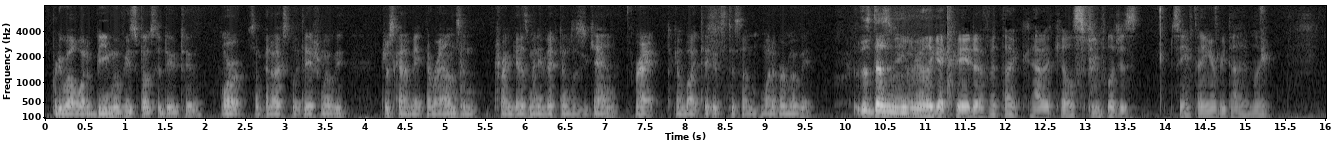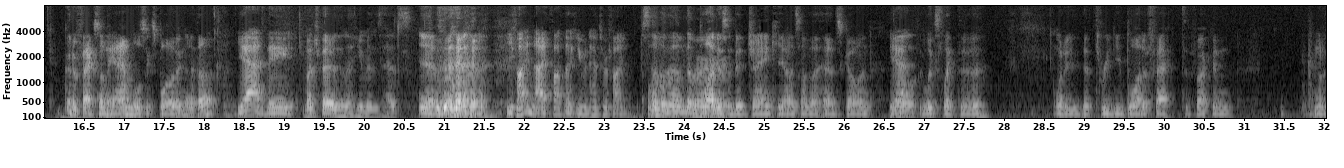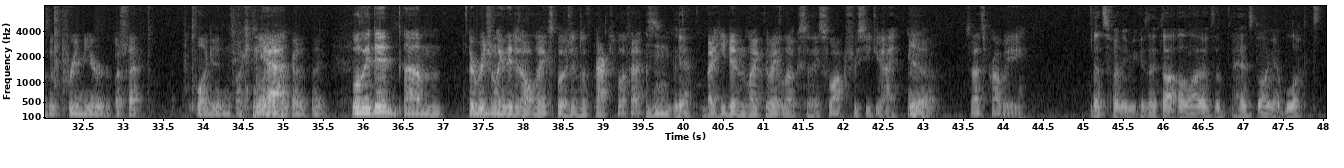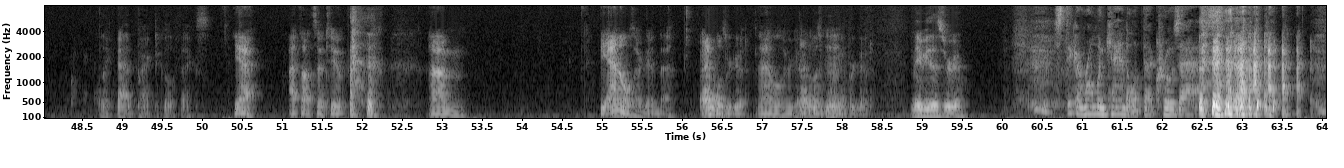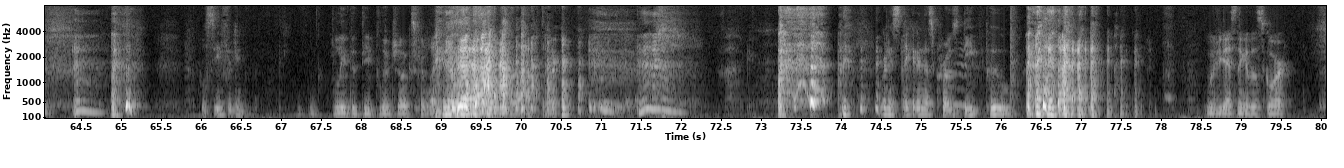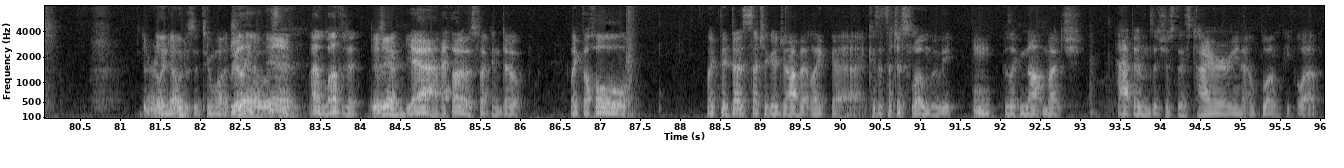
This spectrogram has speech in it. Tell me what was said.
Pretty well what a B movie's supposed to do too, or some kind of exploitation movie. Just kind of make the rounds and try and get as many victims as you can right. to come buy tickets to some whatever movie. This doesn't even really get creative with like how it kills people. Just same thing every time. Like Good effects on the animals exploding, I thought. Yeah, they. much better than the humans' heads. Yeah, the, uh, You find? I thought the human heads were fine. Some well, of them the were- blood is a bit janky on some of the heads going. Yeah. Well, it looks like the what what is the 3D blood effect, the fucking what is it, Premiere effect plug-in, fucking whatever Yeah. kind of thing. Well, they did. Um, originally, they did all the explosions with practical effects, Yeah. but he didn't like the way it looked, so they swapped for CGI. Yeah. So that's probably That's funny because I thought a lot of the heads blowing up looked like bad practical effects. yeah. I thought so too. um, the animals are good though. Animals are good. Animals are good. Animals Yeah. blowing up are good. Maybe those are real. Stick a Roman candle up that crow's ass. we'll see if we can leave the deep blue jokes for later. Save it for after. We're gonna stick it in this crow's deep poo. what did you guys think of the score? Didn't really notice it too much. Really? Yeah, it Yeah. I loved it. Did you? Yeah, I thought it was fucking dope. Like the whole, like it does such a good job at like, because it's such a slow movie. Mm. Because like not much happens. It's just this tire, you know, blowing people up.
